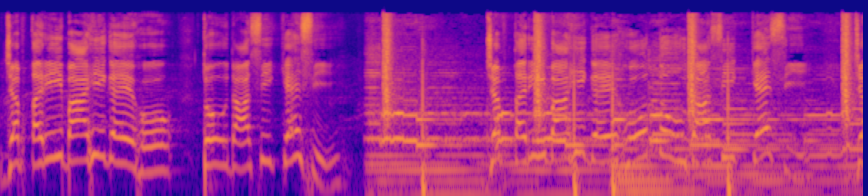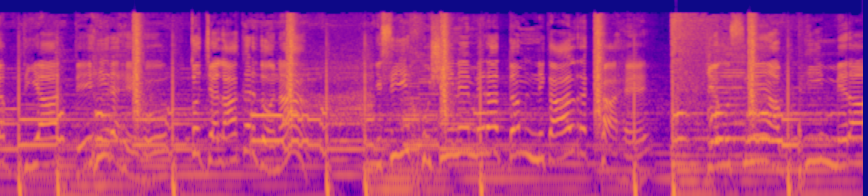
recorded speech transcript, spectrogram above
जब करीब आ ही गए हो तो उदासी कैसी? जब करीब आ ही गए हो तो उदासी कैसी? जब दिया दे ही रहे हो तो जला कर दो ना। इसी खुशी ने मेरा दम निकाल रखा है कि उसने अब भी मेरा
